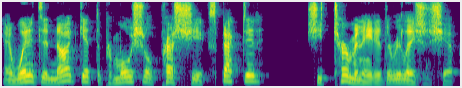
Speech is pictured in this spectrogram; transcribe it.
and when it did not get the promotional press she expected, she terminated the relationship.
